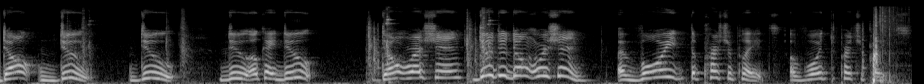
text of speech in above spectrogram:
Don't, do, do, do, okay, do. Don't rush in. Dude, dude, don't rush in. Avoid the pressure plates. Avoid the pressure plates.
